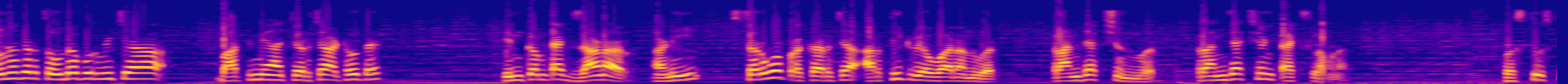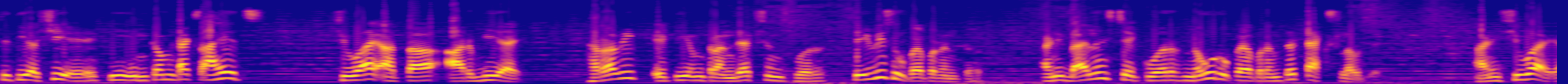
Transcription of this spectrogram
दोन हजार चौदा पूर्वीच्या बातम्या चर्चा आठवत आहेत. इन्कम टॅक्स जाणार आणि सर्व प्रकारच्या आर्थिक व्यवहारांवर ट्रान्झॅक्शनवर ट्रान्झॅक्शन टॅक्स लावणार. वस्तुस्थिती अशी आहे की इन्कम टॅक्स आहेच. शिवाय आता आर बी आय ठराविक ए टी एम ट्रान्झॅक्शन्सवर तेवीस रुपयापर्यंत आणि बॅलन्स चेकवर नऊ रुपयापर्यंत टॅक्स लावते आणि शिवाय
